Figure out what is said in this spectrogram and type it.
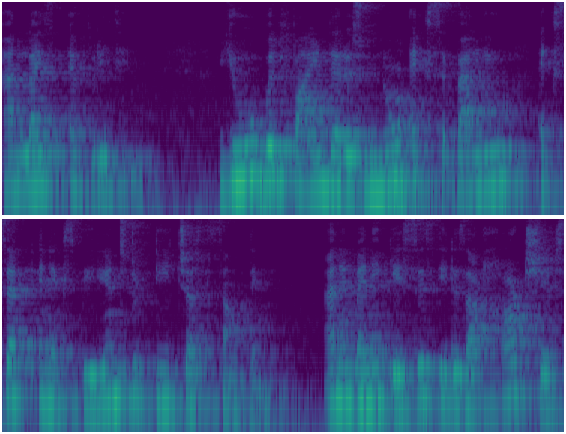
Analyze everything. You will find there is no ex- value except in experience to teach us something. And in many cases, it is our hardships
